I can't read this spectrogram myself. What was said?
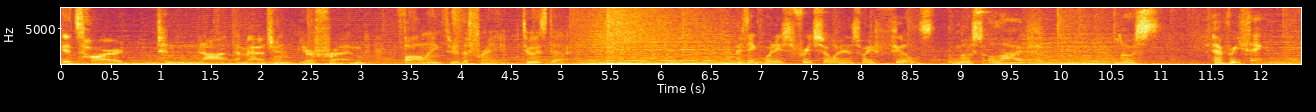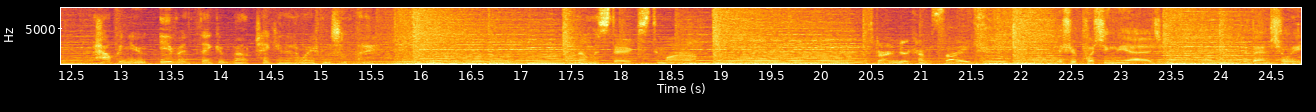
It's hard to not imagine your friend falling through the frame to his death. I think when he's free soloing, that's when he feels the most alive, most everything. How can you even think about taking that away from somebody? No mistakes tomorrow. starting to get kind of psyched. If you're pushing the edge, eventually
